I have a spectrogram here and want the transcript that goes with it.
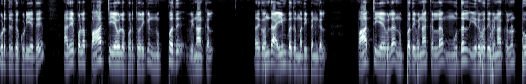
கொடுத்துருக்கக்கூடியது. அதே போல் பார்ட் ஏவில் பொறுத்த வரைக்கும் முப்பது வினாக்கள். அதுக்கு வந்து ஐம்பது மதிப்பெண்கள். பார்ட் ஏவில் முப்பது வினாக்களில் முதல் இருபது வினாக்களும் டூ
